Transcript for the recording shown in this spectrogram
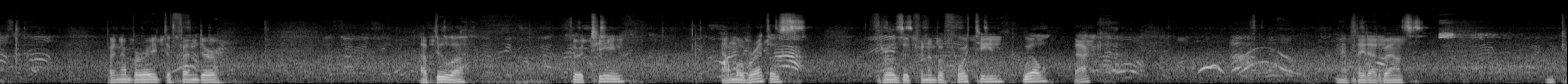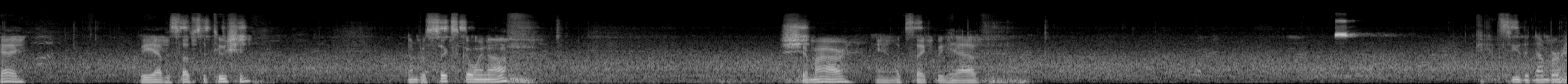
by number eight defender Abdullah. 13. Elmo Brentos throws it for number 14. Will back. And played out of bounds. Okay. We have a substitution. Number six going off. Shamar. And looks like we have can't see the number.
